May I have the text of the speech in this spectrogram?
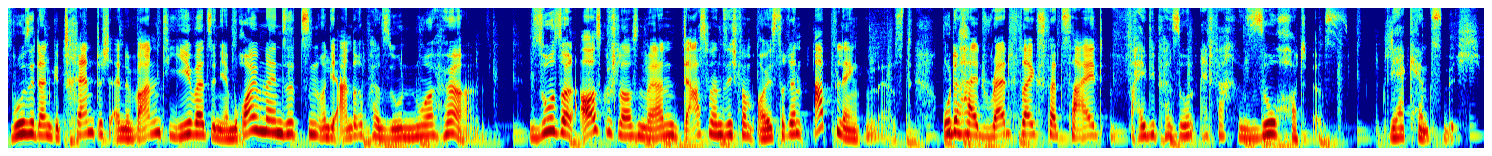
wo sie dann getrennt durch eine Wand jeweils in ihrem Räumlein sitzen und die andere Person nur hören. So soll ausgeschlossen werden, dass man sich vom Äußeren ablenken lässt. Oder halt Red Flags verzeiht, weil die Person einfach so hot ist. Wer kennt's nicht?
